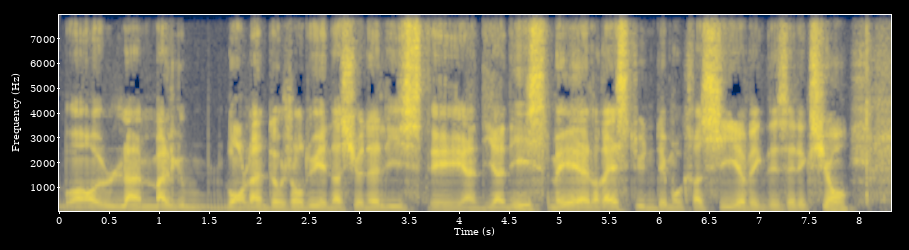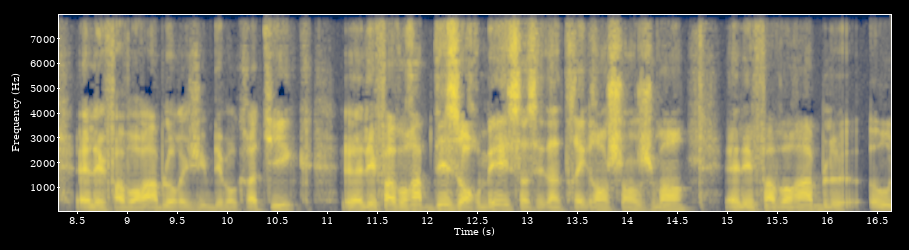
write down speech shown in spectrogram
bon, l'Inde d'aujourd'hui est nationaliste et indianiste, mais elle reste une démocratie avec des élections. Elle est favorable au régime démocratique. Elle est favorable désormais, ça c'est un très grand changement, elle est favorable au,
